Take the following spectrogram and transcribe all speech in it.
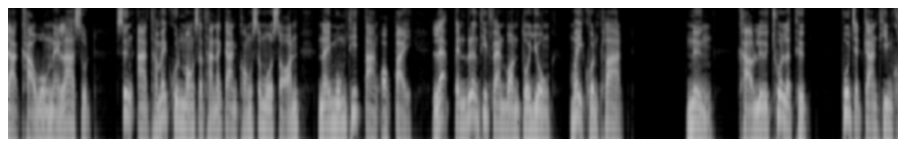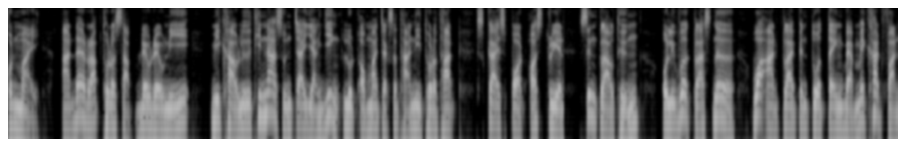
จากข่าววงในล่าสุด ซึ่งอาจทำให้คุณมองสถานการณ์ของสโมสร ในมุมที่ต่างออกไป และเป็นเรื่องที่แฟนบอลตัวยงไม่ควรพลาด 1. ข่าวลือชั่วระทึก ผู้จัดการทีมคนใหม่ อาจได้รับโทรศัพท์เร็วๆนี้ มีข่าวลือที่น่าสนใจอย่างยิ่งหลุดออกมาจากสถานีโทรทัศน์ Sky Sport Austrian ซึ่งกล่าวถึงโอลิเวอร์ กลาสเนอร์ว่าอาจกลายเป็นตัวเต็งแบบไม่คาดฝัน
